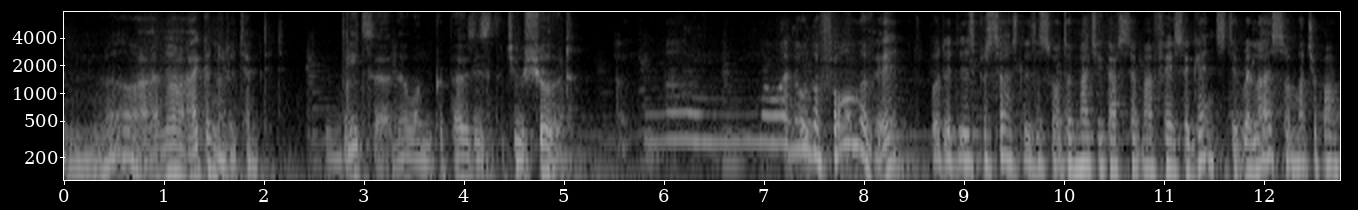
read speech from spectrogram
No, I- no, I could not attempt it. Indeed, sir, no one proposes that you should. No, No, I know the form of it, but it is precisely the sort of magic I've set my face against. It relies so much upon.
